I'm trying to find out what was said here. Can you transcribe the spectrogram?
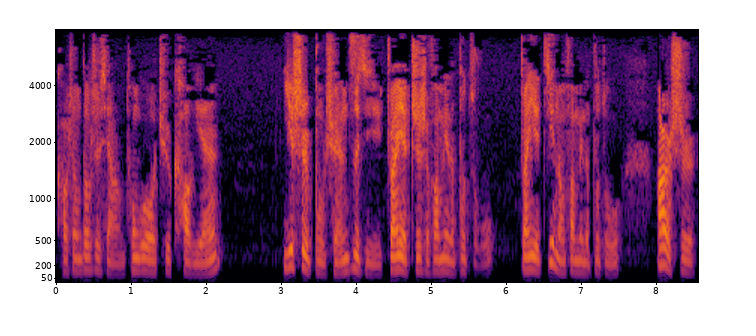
考生都是想通过去考研，一是补全自己专业知识方面的不足，专业技能方面的不足；二是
